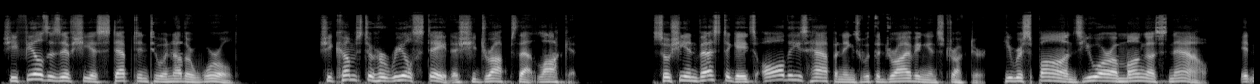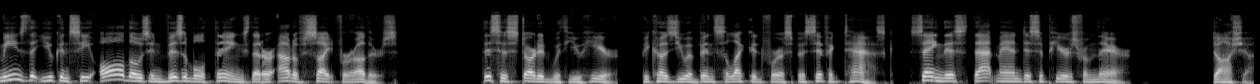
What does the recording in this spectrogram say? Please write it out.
she feels as if she has stepped into another world. She comes to her real state as she drops that locket. So she investigates all these happenings with the driving instructor. He responds, You are among us now. It means that you can see all those invisible things that are out of sight for others. This has started with you here, because you have been selected for a specific task. Saying this, that man disappears from there. Dasha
